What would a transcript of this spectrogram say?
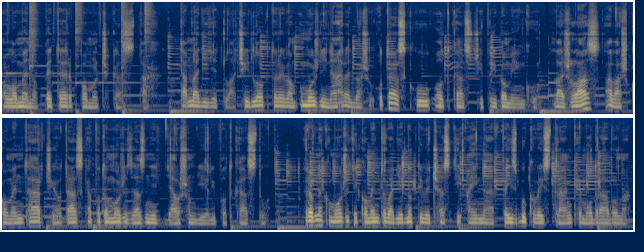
lomeno peter pomlčka stach. Tam nájdete tlačidlo, ktoré vám umožní nahrať vašu otázku, odkaz či pripomienku. Váš hlas a váš komentár či otázka potom môže zaznieť v ďalšom dieli podcastu. Rovnako môžete komentovať jednotlivé časti aj na facebookovej stránke Modrá vlna.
